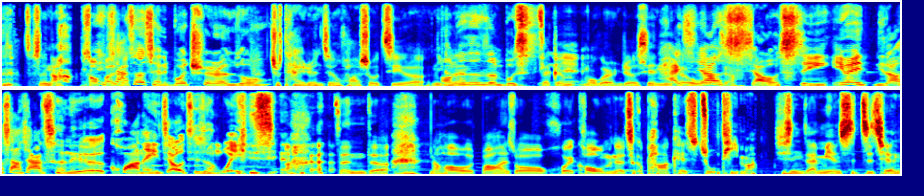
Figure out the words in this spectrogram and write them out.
嗯，这是哪？”然后你下车前你不会确认说？就太认真划手机了，你可能真的不行。在跟某个人热线，你还是要小心，因为你知道上下车那个跨那一脚其实很危险，啊，真的。然后包含说回扣我们的这个 podcast 主题嘛，其实你在面试之前。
